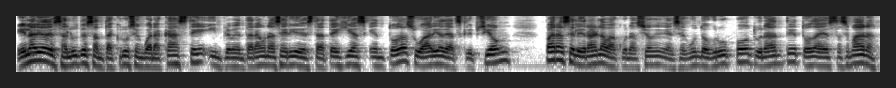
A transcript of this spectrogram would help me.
El área de salud de Santa Cruz en Guanacaste implementará una serie de estrategias en toda su área de adscripción para acelerar la vacunación en el segundo grupo durante toda esta semana.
